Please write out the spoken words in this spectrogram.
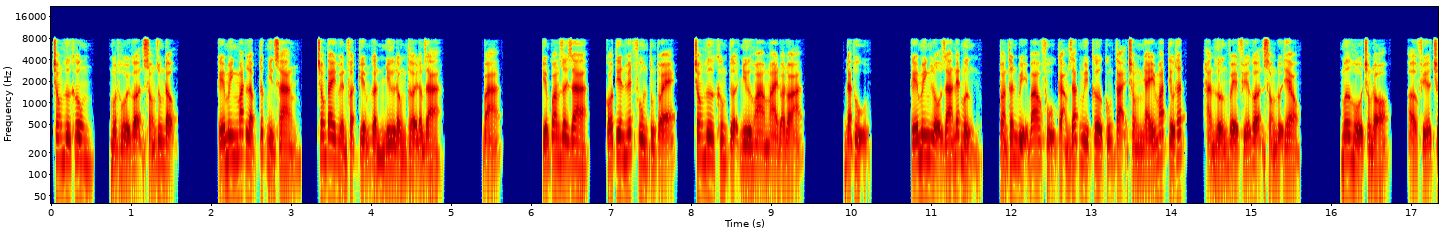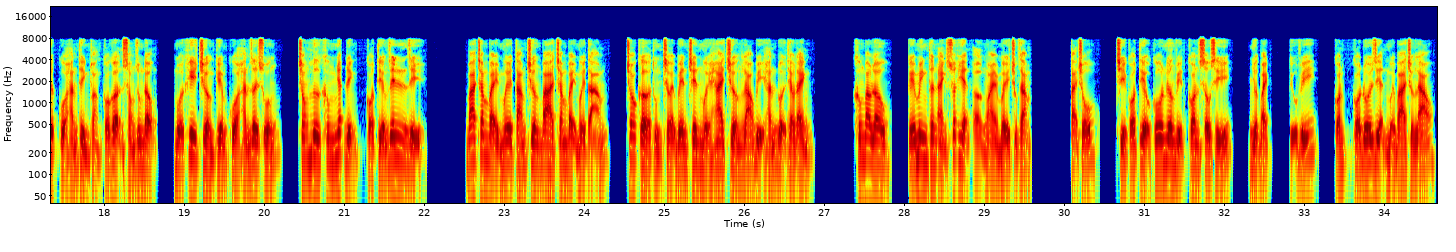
Trong hư không một hồi gợn sóng rung động. Kế minh mắt lập tức nhìn sang trong tay huyền phật kiếm gần như đồng thời đâm ra. Bá! Kiếm quang rơi ra có tiên huyết phun tung tóe trong hư không tựa như hoa mai đoá đoá đắc thủ! Kế minh lộ ra nét mừng toàn thân bị bao phủ cảm giác nguy cơ cũng tại trong nháy mắt tiêu thất hắn hướng về phía gợn sóng đuổi theo. Mơ hồ trong đó ở phía trước của hắn thỉnh thoảng có gợn sóng rung động mỗi khi trường kiếm của hắn rơi xuống trong hư không nhất định có tiếng rên rỉ. 378 chương 378, cho cờ thủng trời bên trên mười hai trưởng lão bị hắn đuổi theo đánh. Không bao lâu kế minh thân ảnh xuất hiện ở ngoài mấy chục dặm. Tại chỗ, chỉ có tiểu cô nương vịt con xấu xí, nhược bạch tiểu vĩ, còn có đối diện mười ba trưởng lão.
